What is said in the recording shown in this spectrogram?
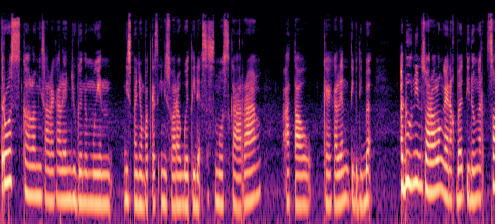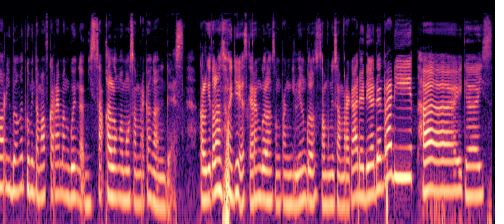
Terus kalau misalnya kalian juga nemuin di sepanjang podcast ini suara gue tidak sesemu sekarang atau kayak kalian tiba-tiba aduh nin suara lo nggak enak banget didengar. Sorry banget gue minta maaf karena emang gue nggak bisa. Kalau ngomong sama mereka nggak ngegas. Kalau gitu langsung aja ya sekarang gue langsung panggilin gue langsung sambungin sama mereka. Ada Dea dan Radit. Hai guys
